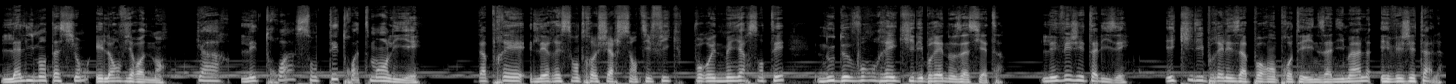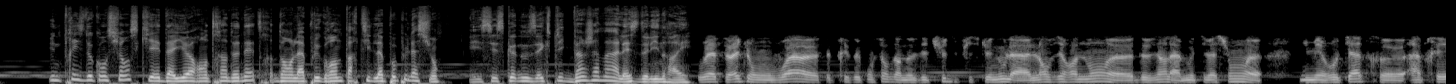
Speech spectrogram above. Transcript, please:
l'alimentation et l'environnement, car les trois sont étroitement liés. D'après les récentes recherches scientifiques, pour une meilleure santé, nous devons rééquilibrer nos assiettes, les végétaliser, équilibrer les apports en protéines animales et végétales. Une prise de conscience qui est d'ailleurs en train de naître dans la plus grande partie de la population. Et c'est ce que nous explique Benjamin à l'est de l'INRAE. Ouais, c'est vrai qu'on voit euh, cette prise de conscience dans nos études, puisque nous, l'environnement euh, devient la motivation euh, numéro 4 après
